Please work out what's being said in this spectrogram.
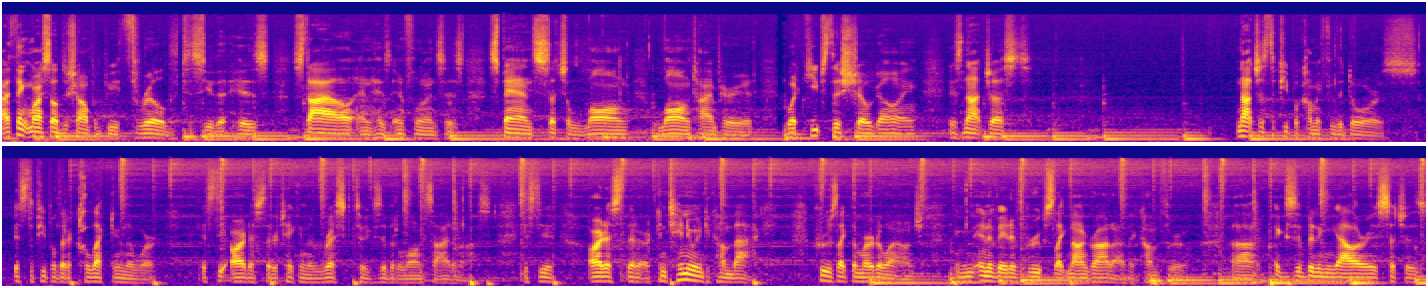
I think Marcel Duchamp would be thrilled to see that his style and his influences span such a long, long time period. What keeps this show going is not just not just the people coming through the doors, it's the people that are collecting the work. It's the artists that are taking the risk to exhibit alongside of us. It's the artists that are continuing to come back. Crews like the Murder Lounge, and innovative groups like Non Grata that come through, uh, exhibiting galleries such as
